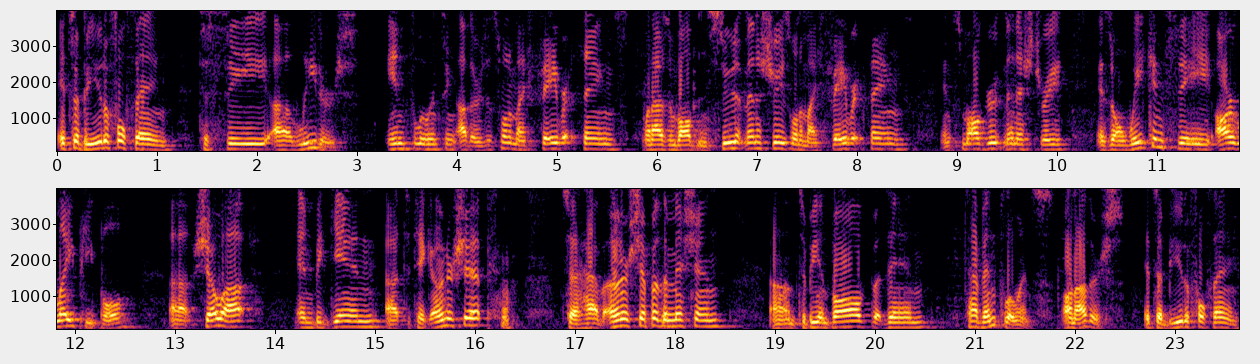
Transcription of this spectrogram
It's a beautiful thing to see uh, leaders influencing others. It's one of my favorite things when I was involved in student ministries, one of my favorite things in small group ministry is when we can see our lay people uh, show up and begin uh, to take ownership, to have ownership of the mission, um, to be involved, but then to have influence on others. It's a beautiful thing.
